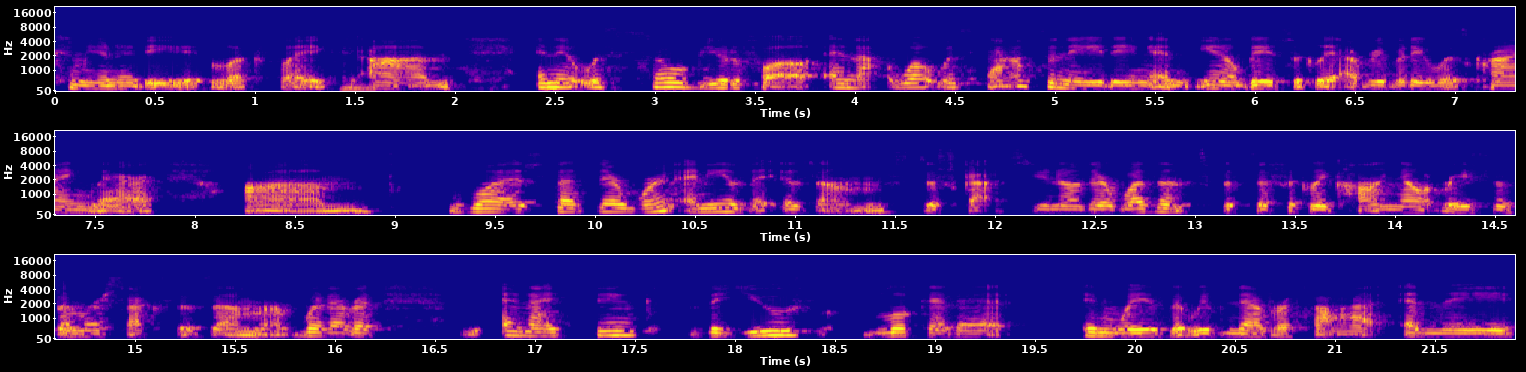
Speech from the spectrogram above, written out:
community looks like hmm. um, and it was so beautiful and what was fascinating and you know basically everybody was crying there um, was that there weren't any of the isms discussed. You know, there wasn't specifically calling out racism or sexism or whatever. And I think the youth look at it in ways that we've never thought, and they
